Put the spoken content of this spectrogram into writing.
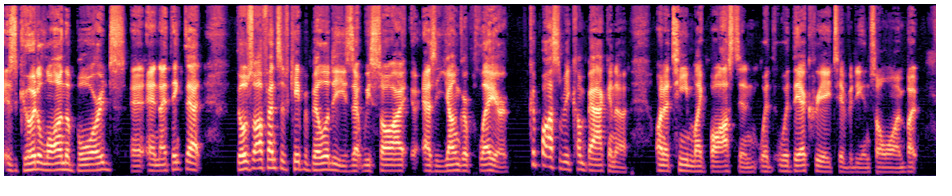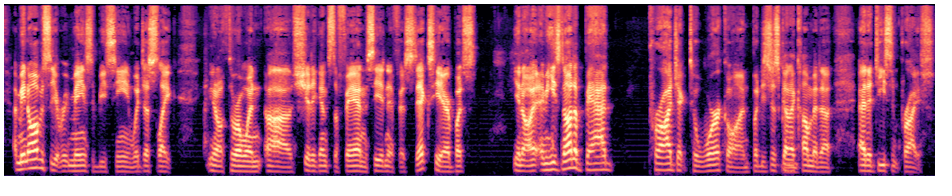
is good along the boards, and, and I think that those offensive capabilities that we saw as a younger player could possibly come back in a on a team like Boston with with their creativity and so on. But I mean, obviously, it remains to be seen. We're just like you know throwing uh, shit against the fan and seeing if it sticks here. But you know, I mean, he's not a bad project to work on, but he's just got to Mhm. come at a at a decent price.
